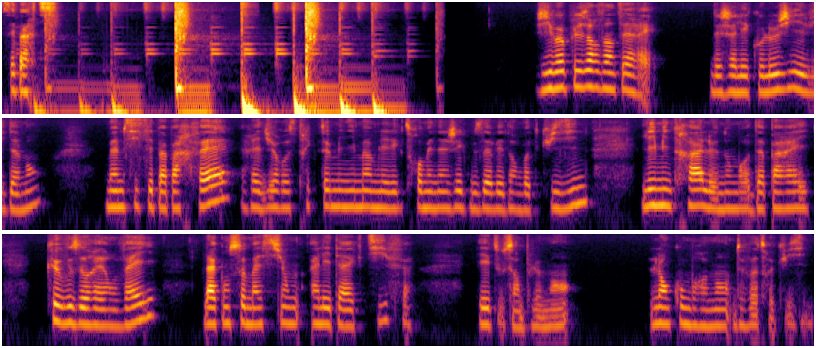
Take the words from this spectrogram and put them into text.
C'est parti. J'y vois plusieurs intérêts. Déjà l'écologie évidemment, même si c'est pas parfait, réduire au strict minimum l'électroménager que vous avez dans votre cuisine limitera le nombre d'appareils que vous aurez en veille, la consommation à l'état actif, et tout simplement l'encombrement de votre cuisine.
